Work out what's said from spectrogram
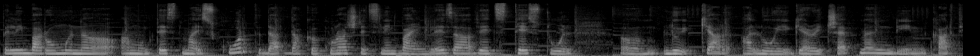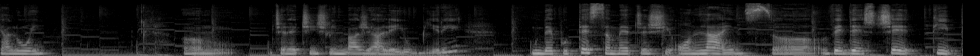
Pe limba română am un test mai scurt, dar dacă cunoașteți limba engleză aveți testul um, lui, chiar al lui Gary Chapman din cartea lui um, Cele cinci limbaje ale iubirii, unde puteți să mergeți și online să vedeți ce tip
